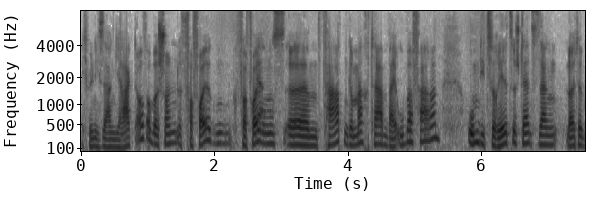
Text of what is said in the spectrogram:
ich will nicht sagen Jagd auf, aber schon Verfolgung, Verfolgungsfahrten gemacht haben bei Uberfahrern, um die zur Rede zu stellen, zu sagen, Leute,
